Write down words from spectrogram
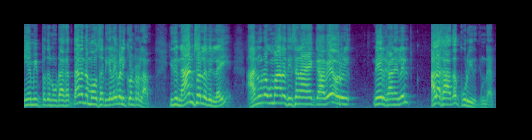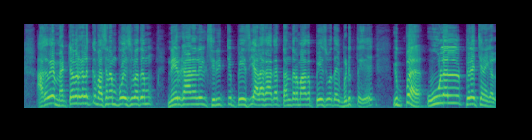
நியமிப்பதன் ஊடாகத்தான் அந்த மோசடிகளை வெளிக்கொண்டலாம் இது நான் சொல்லவில்லை. அனுரகுமார திசநாயக்காவே ஒரு நேர்காணலில் அழகாக கூறியிருக்கின்றார். ஆகவே மற்றவர்களுக்கு வசனம் பேசுவதும் நேர்காணலில் சிரித்து பேசி அழகாக தந்திரமாக பேசுவதை விடுத்து இப்போ ஊழல் பிரச்சனைகள்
